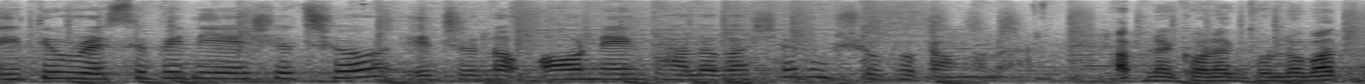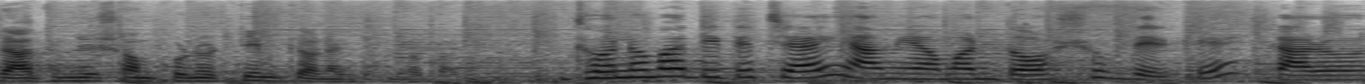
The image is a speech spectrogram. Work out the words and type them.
দ্বিতীয় রেসিপি নিয়ে এসেছ। এর জন্য অনেক ভালোবাসা এবং শুভকামনা। আপনাকে অনেক ধন্যবাদ। রাধুনির সম্পূর্ণ টিমকে অনেক ধন্যবাদ। ধন্যবাদ দিতে চাই আমি আমার দর্শকদেরকে কারণ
